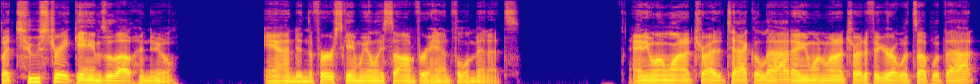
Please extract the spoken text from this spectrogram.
But two straight games without Hunou. And in the first game, we only saw him for a handful of minutes. Anyone want to try to tackle that? Anyone want to try to figure out what's up with that?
